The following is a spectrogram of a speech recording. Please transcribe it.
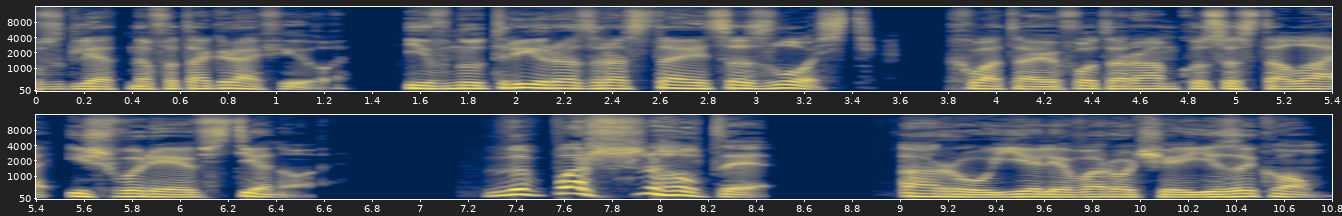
взгляд на фотографию, и внутри разрастается злость. Хватаю фоторамку со стола и швыряю в стену. «Да пошел ты!» Ору, еле ворочая языком.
